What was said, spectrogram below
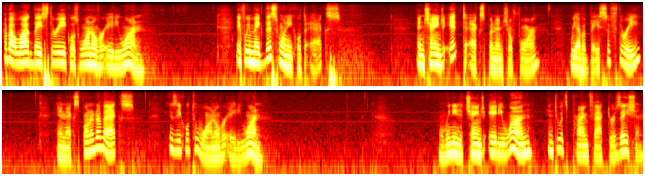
How about log base 3 equals 1 over 81? If we make this one equal to x and change it to exponential form, we have a base of 3, and exponent of x is equal to 1 over 81. Well, we need to change 81 into its prime factorization.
